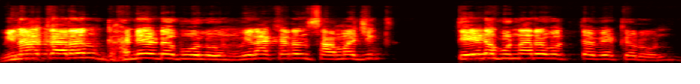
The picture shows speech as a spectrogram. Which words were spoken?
विनाकारण घाणेरडं बोलून विनाकारण सामाजिक तेढ होणारं वक्तव्य करून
